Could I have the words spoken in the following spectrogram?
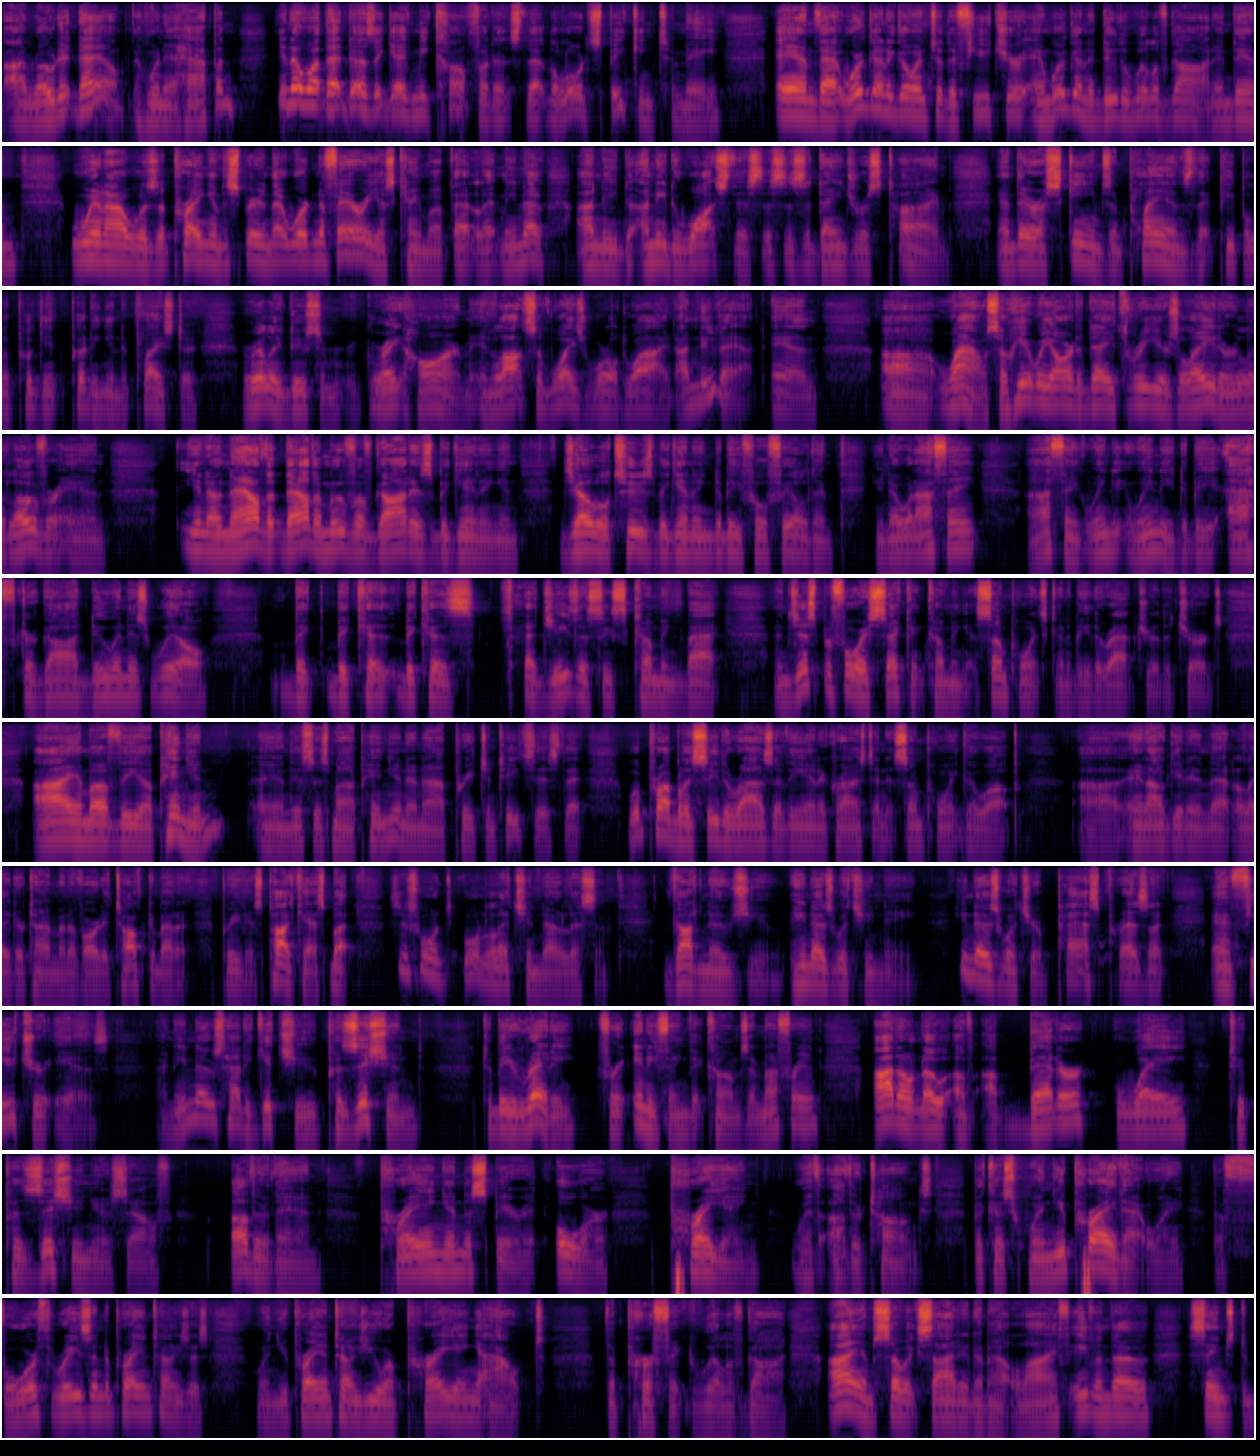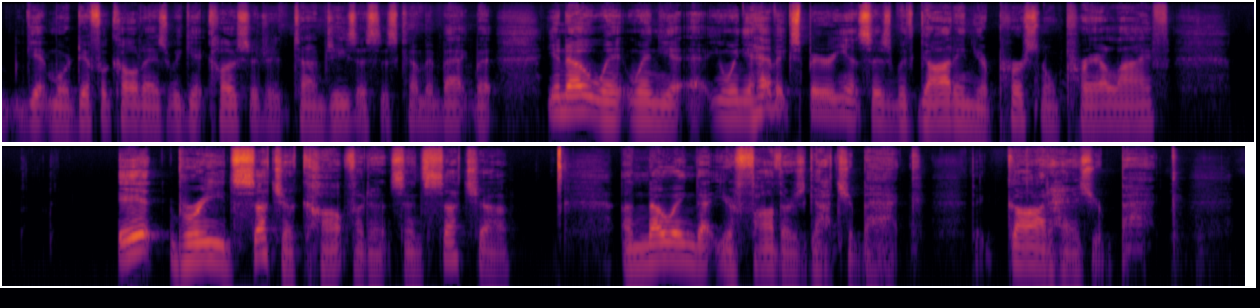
I wrote it down. When it happened, you know what that does? It gave me confidence that the Lord's speaking to me and that we're going to go into the future and we're going to do the will of God. And then when I was praying in the Spirit and that word nefarious came up, that let me know I need to, I need to watch this. This is a dangerous time. And there are schemes and plans that people are putting, putting into place to really do some great harm in lots of ways worldwide. I knew that. And uh, wow. So here we are today, three years later, a little over, and you know, now that now the move of God is beginning and Joel 2 is beginning to be fulfilled. And you know what I think? I think we need, we need to be after God doing his will because, because Jesus is coming back. And just before his second coming, at some point, it's going to be the rapture of the church. I am of the opinion, and this is my opinion, and I preach and teach this, that we'll probably see the rise of the Antichrist and at some point go up. Uh, and I'll get into that at a later time, and I've already talked about it previous podcasts. But I just want, want to let you know listen, God knows you, He knows what you need, He knows what your past, present, and future is, and He knows how to get you positioned to be ready for anything that comes. And my friend, I don't know of a better way to position yourself other than praying in the Spirit or praying with other tongues. Because when you pray that way, the fourth reason to pray in tongues is when you pray in tongues, you are praying out the perfect will of God. I am so excited about life, even though it seems to get more difficult as we get closer to the time Jesus is coming back. But you know, when, when you when you have experiences with God in your personal prayer life, it breeds such a confidence and such a, a knowing that your Father's got you back that God has your back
